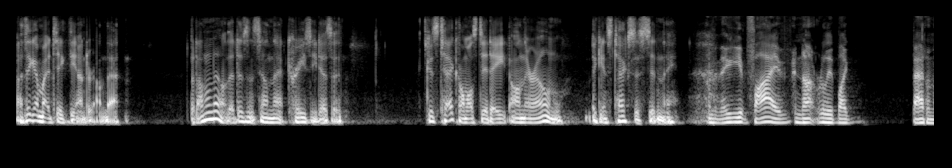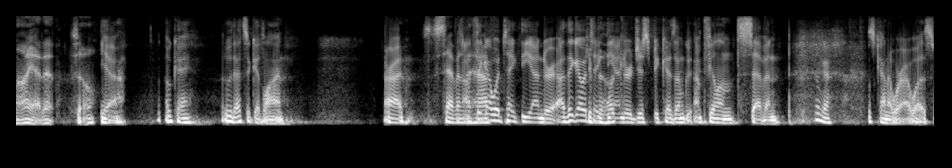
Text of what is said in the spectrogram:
I think I might take the under on that. But I don't know. That doesn't sound that crazy, does it? Because Tech almost did eight on their own against Texas, didn't they? I mean, they could get five and not really like bat an eye at it. So Yeah. Okay. Ooh, that's a good line. All right. seven. and I think I would take the under. I think I would Give take the the, under just because I'm I'm feeling seven. Okay. That's kind of where I was.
